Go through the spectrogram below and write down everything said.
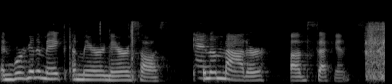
And we're gonna make a marinara sauce in a matter of seconds.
